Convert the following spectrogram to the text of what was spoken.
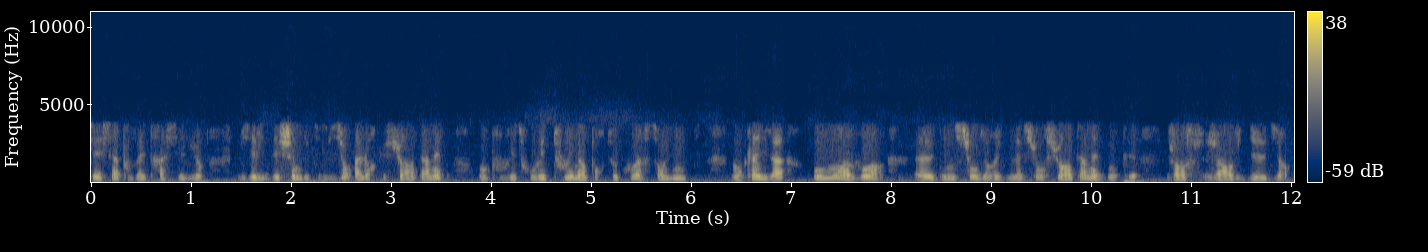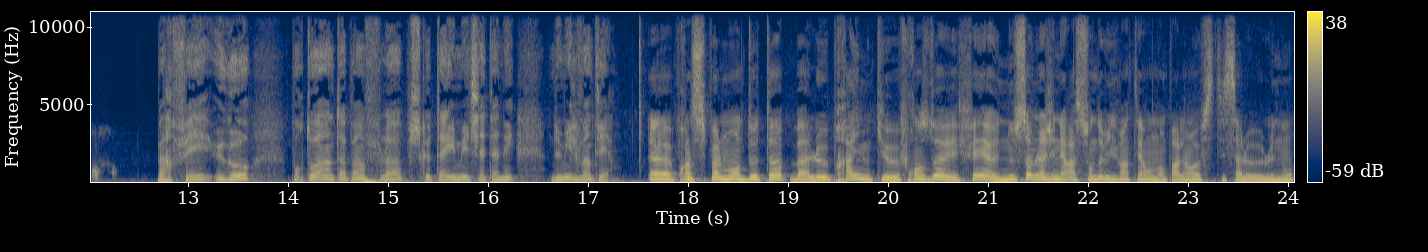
CSA pouvait être assez dur vis-à-vis des chaînes de télévision, alors que sur Internet, on pouvait trouver tout et n'importe quoi sans limite. Donc là, il va au moins avoir euh, des missions de régulation sur Internet. Donc euh, j'en- j'ai envie de dire enfin. Parfait. Hugo, pour toi un top, un flop, ce que t'as aimé cette année 2021 Euh, principalement deux tops. Bah, le Prime que France 2 avait fait, euh, Nous sommes la génération 2021, on en parlait en off, c'était ça le, nom.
